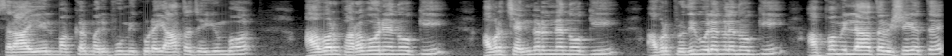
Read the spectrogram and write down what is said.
ഇസ്രായേൽ മക്കൾ മരുഭൂമി കൂടെ യാത്ര ചെയ്യുമ്പോൾ അവർ ഫറവോനെ നോക്കി അവർ ചെങ്കടലിനെ നോക്കി അവർ പ്രതികൂലങ്ങളെ നോക്കി അപ്പമില്ലാത്ത വിഷയത്തെ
